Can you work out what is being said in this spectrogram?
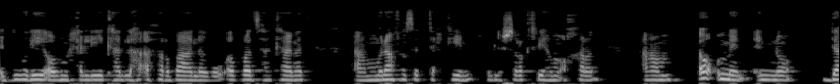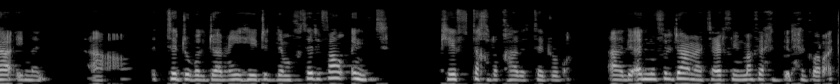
الدولية أو المحلية كان لها أثر بالغ وأبرزها كانت منافسة التحكيم اللي اشتركت فيها مؤخرا. أؤمن أنه دائما آه، التجربة الجامعية هي جدا مختلفة وأنت كيف تخلق هذه التجربة؟ آه لأنه في الجامعة تعرفين ما في أحد بيلحق وراك.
